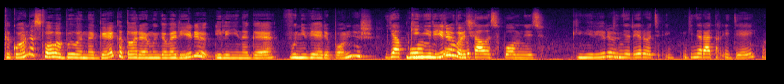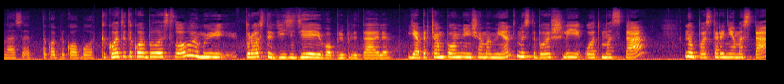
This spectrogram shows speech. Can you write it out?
Какое у нас слово было на Г, которое мы говорили, или не на Г, в универе, помнишь? Я помню, Генерировать? я пыталась вспомнить. Генерировать? Генерировать генератор идей. У нас такой прикол был. Какое-то такое было слово, мы просто везде его приплетали. Я причем помню еще момент, мы с тобой шли от моста, ну, по стороне моста,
